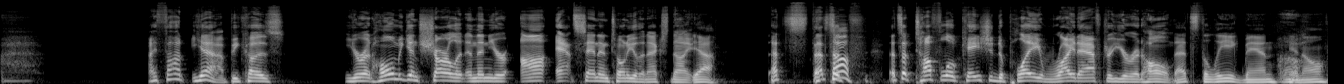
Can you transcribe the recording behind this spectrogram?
I thought yeah because you're at home against Charlotte and then you're uh, at San Antonio the next night. yeah, that's That's that's, tough. A, that's a tough location to play right after you're at home. that's the league, man. You know.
